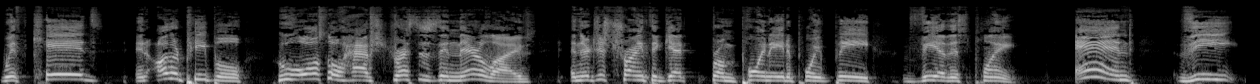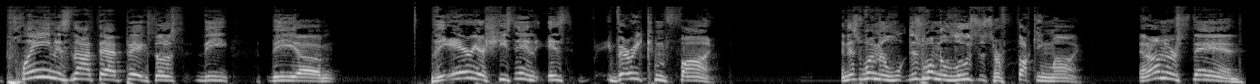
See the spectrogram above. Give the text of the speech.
with kids and other people who also have stresses in their lives, and they're just trying to get from point A to point B via this plane. And the plane is not that big, so the the um, the area she's in is very confined. And this woman, this woman loses her fucking mind. And I understand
